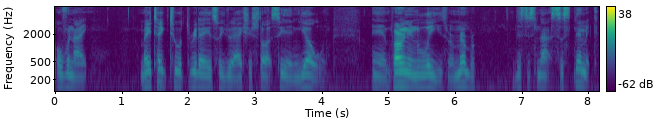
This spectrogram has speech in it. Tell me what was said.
overnight. It may take two or three days for you to actually start seeing yellowing and burning the leaves. Remember, this is not systemic.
